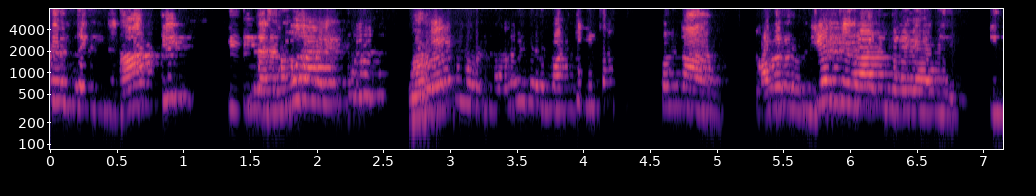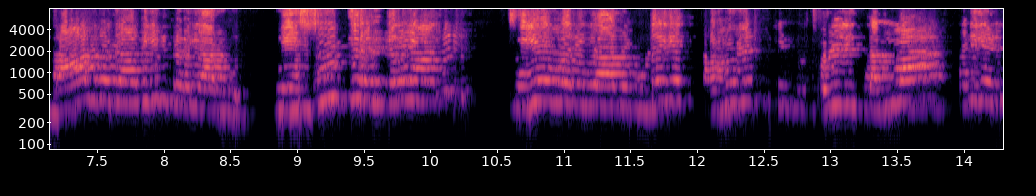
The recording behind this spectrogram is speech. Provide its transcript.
வாழ்ந்திருந்த நாட்டில் இந்த சமுதாயத்தில் ஒரே ஒரு தலைவர் மட்டும்தான் சொன்னார். அவர் உயர்ந்த நாடு கிடையாது. தாழ்ந்த ஜாதியும் கிடையாது. நீ சூத்திரன் கிடையாது. சுயமரியாதை உடைய தமிழன் என்று சொல்லி தன்மார் அடிகள்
